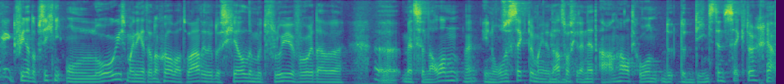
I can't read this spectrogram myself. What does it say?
Ik vind dat op zich niet onlogisch, maar ik denk dat er nog wel wat water door de Schelde moet vloeien voordat we eh, met z'n allen, hè, in onze sector, maar inderdaad, zoals je dat net aanhaalt, gewoon de, de dienstensector. Ja,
